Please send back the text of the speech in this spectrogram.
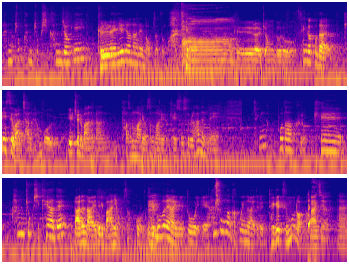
한쪽 한쪽씩 한 적이 근래 1년 안에는 없었던 것 같아요. 어... 그럴 정도로 생각보다 케이스가 많잖아요. 뭐 일주일에 많으면 한 다섯 마리 여섯 마리 이렇게 수술을 하는데 생각보다 그렇게 한쪽씩 해야 돼? 라는 아이들이 많이 없었고 대부분의 아이들이 또 이게 한쪽만 갖고 있는 아이들은 되게 드물어요 맞아요. 예,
